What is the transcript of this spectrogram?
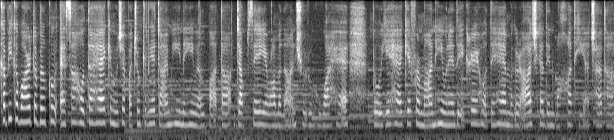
کبھی کبھار تو بالکل ایسا ہوتا ہے کہ مجھے بچوں کے لیے ٹائم ہی نہیں مل پاتا جب سے یہ رمضان شروع ہوا ہے۔ تو یہ ہے کہ فرمان ہی انہیں دیکھ رہے ہوتے ہیں، مگر آج کا دن بہت ہی اچھا تھا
